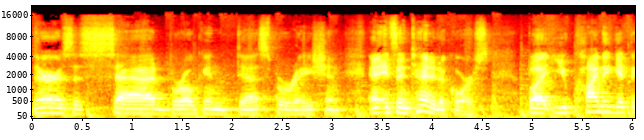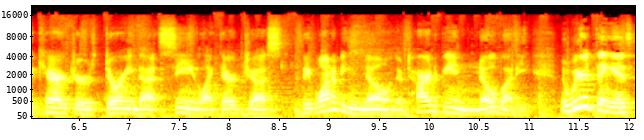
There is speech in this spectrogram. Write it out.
There is this sad, broken desperation, and it's intended, of course. But you kind of get the characters during that scene like they're just they want to be known. They're tired of being nobody. The weird thing is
